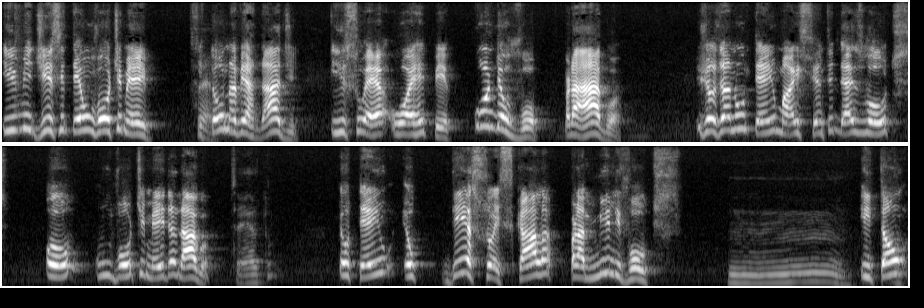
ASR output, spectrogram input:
e medir se tem um volt e meio. Então, na verdade, isso é o ORP. Quando eu vou para a água, eu já não tenho mais 110 volts ou um volt e meio de água. Certo. Eu tenho, eu desço a escala para milivolts. Hum, Então,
